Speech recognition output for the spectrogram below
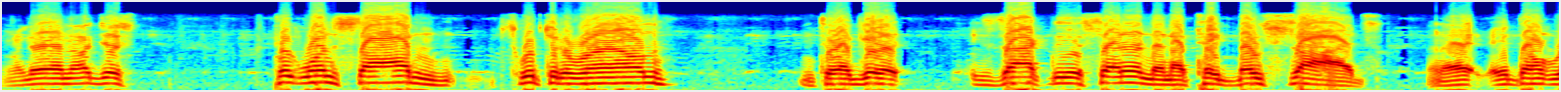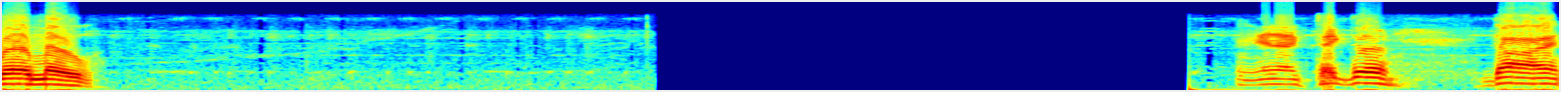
And then I just put one side and switch it around until I get it exactly the center, and then I tape both sides and it, it don't really move. And I take the die,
